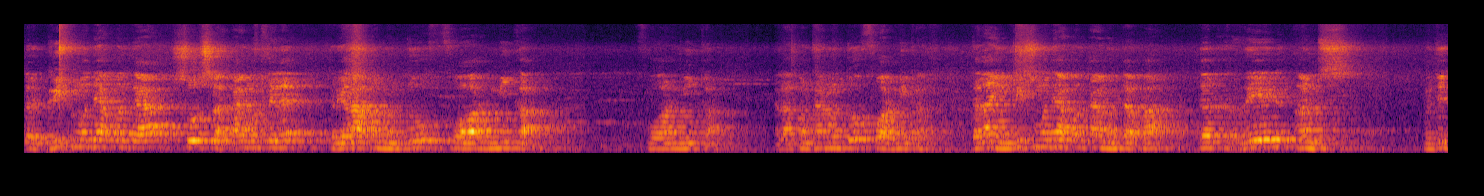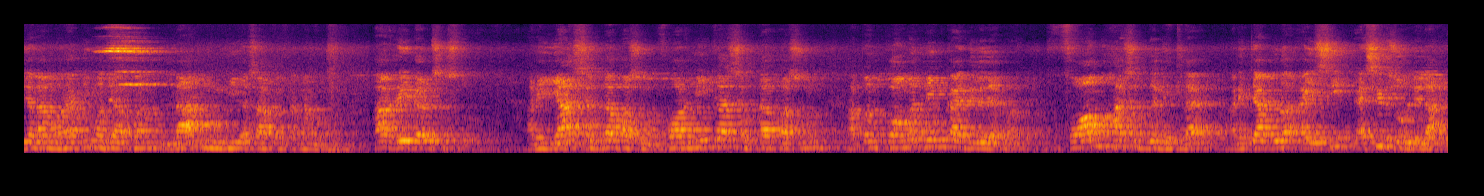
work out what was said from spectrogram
तर ग्रीकमध्ये आपण त्या सोर्सला काय म्हटलेलं आहे? तर याला आपण म्हणतो फॉर्मिका. फॉर्मिका. त्याला आपण काय म्हणतो? फॉर्मिका. त्याला इंग्लिशमध्ये आपण काय म्हणता का तर रेड अंट्स म्हणजे ज्याला मराठीमध्ये आपण लाल मुंगी असा आपण त्यांना म्हणतो. हा रेड अंट्स असतो. आणि या शब्दापासून फॉर्मिका शब्दापासून आपण कॉमन नेम काय दिलेलं आहे पहा फॉर्म हा शब्द घेतलाय आणि त्यापुढे आयसी ऍसिड जोडलेला आहे.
